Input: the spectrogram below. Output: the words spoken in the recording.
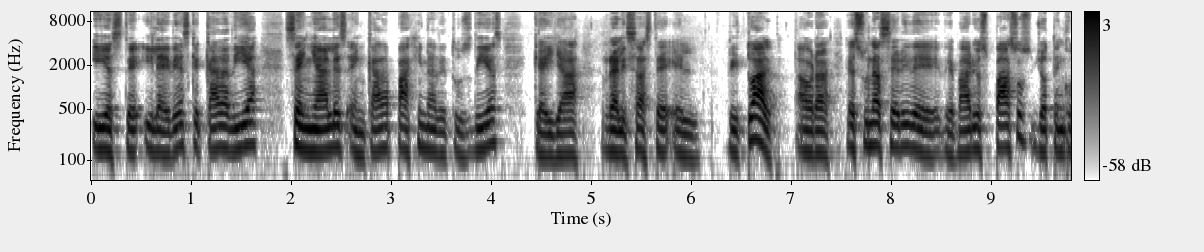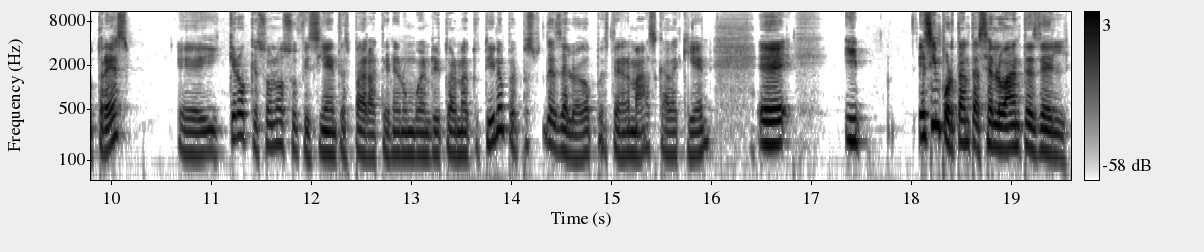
Y, este, y la idea es que cada día señales en cada página de tus días que ya realizaste el, ritual. Ahora, es una serie de, varios pasos, yo tengo tres. Eh, y creo que son los suficientes para tener un buen ritual matutino, pero pues desde luego puedes tener más cada quien. Eh, y es importante hacerlo antes del,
